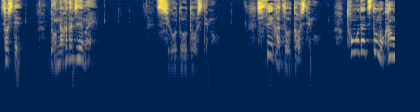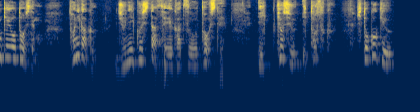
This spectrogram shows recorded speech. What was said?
そしてどんな形でもええ。仕事を通しても私生活を通しても友達との関係を通してもとにかく受肉した生活を通して一挙手一投足一呼吸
